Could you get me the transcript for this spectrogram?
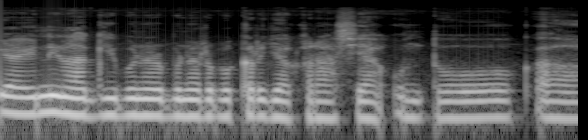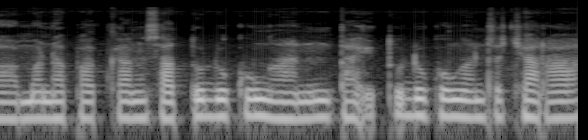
Ya ini lagi benar-benar bekerja keras ya untuk uh, mendapatkan satu dukungan entah itu dukungan secara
